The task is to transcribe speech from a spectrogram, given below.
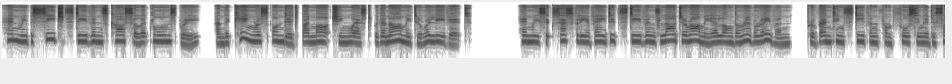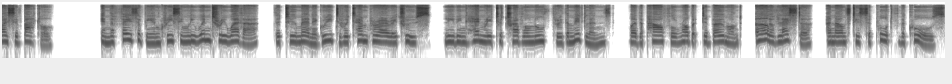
Henry besieged Stephen's castle at Malmesbury, and the king responded by marching west with an army to relieve it. Henry successfully evaded Stephen's larger army along the River Avon, preventing Stephen from forcing a decisive battle. In the face of the increasingly wintry weather, the two men agreed to a temporary truce, leaving Henry to travel north through the Midlands, where the powerful Robert de Beaumont, Earl of Leicester, announced his support for the cause.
